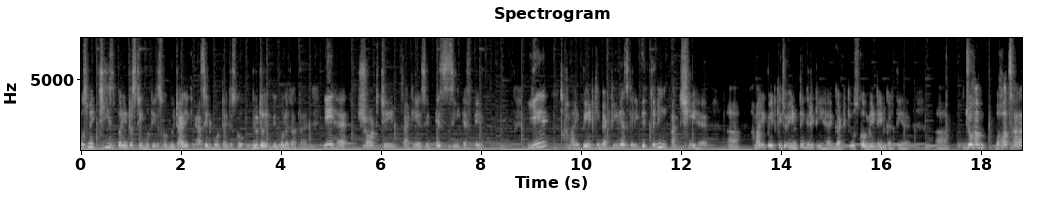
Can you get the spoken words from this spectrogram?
उसमें एक चीज़ बड़ी इंटरेस्टिंग होती है जिसको ब्यूटारिक एसिड बोलते हैं जिसको ब्यूटरिक भी बोला जाता है। ये है short chain fatty acid S C F A ये हमारे पेट की बैक्टीरिया के लिए इतनी अच्छी है आ, हमारी पेट की जो इंटीग्रिटी है, गट की, उसको मेंटेन करती है। जो हम बहुत सारा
